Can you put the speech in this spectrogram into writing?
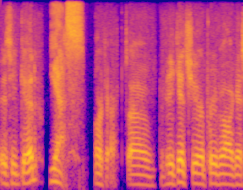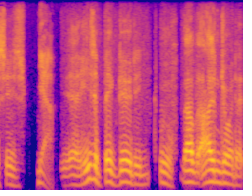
is he good? Yes. Okay, so if he gets your approval, I guess he's Yeah. yeah, he's a big dude. He, ooh, that, I enjoyed it.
